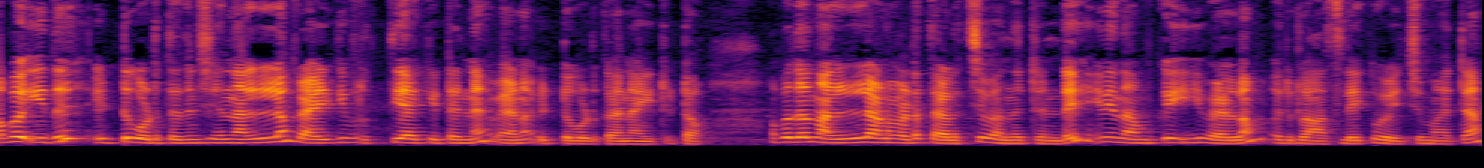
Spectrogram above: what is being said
അപ്പോൾ ഇത് ഇട്ട് കൊടുത്തതിന് ശേഷം നല്ലോണം കഴുകി വൃത്തിയാക്കിയിട്ട് തന്നെ വേണം ഇട്ട് കൊടുക്കാനായിട്ട് കേട്ടോ അപ്പോൾ ഇതാ നല്ലോണം ഇവിടെ തിളച്ച് വന്നിട്ടുണ്ട്. ഇനി നമുക്ക് ഈ വെള്ളം ഒരു ഗ്ലാസ്സിലേക്ക് ഒഴിച്ചു മാറ്റാം.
